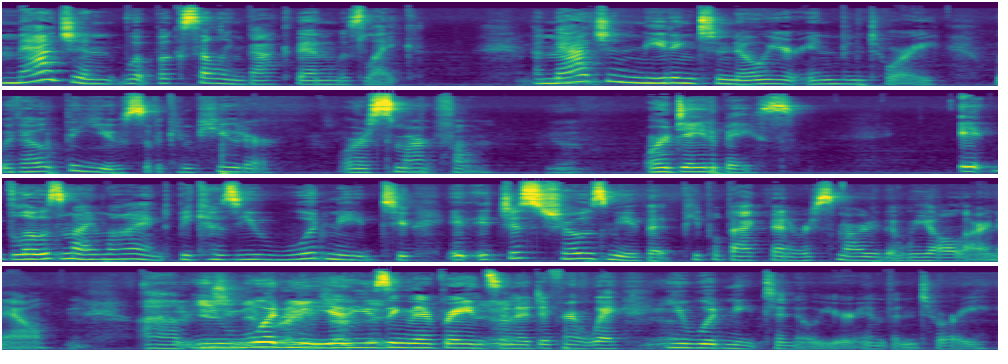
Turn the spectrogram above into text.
Imagine what book selling back then was like. Imagine needing to know your inventory without the use of a computer or a smartphone Yeah. or a database. It blows my mind because you would need to. It, it just shows me that people back then were smarter than we all are now. Um, you would brains, need, you're using their brains in a different way. Yeah. Mm-hmm. You would need to know your inventory,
